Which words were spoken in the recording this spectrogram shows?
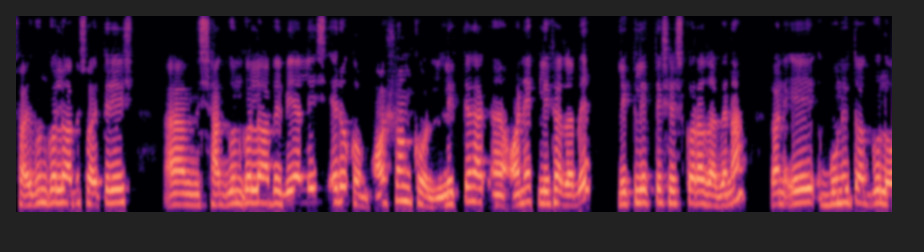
ছয় গুণ করলে হবে ছয়ত্রিশ সাত গুণ করলে হবে বিয়াল্লিশ এরকম অসংখ্য লিখতে অনেক লেখা যাবে লিখতে লিখতে শেষ করা যাবে না কারণ এই গুণিতকগুলো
